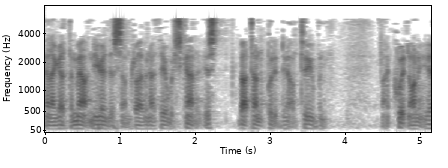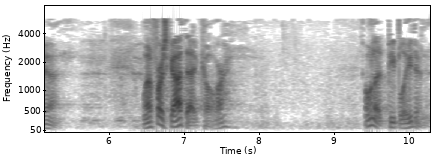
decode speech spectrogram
And I got the Mountaineer this I'm driving out there, which is kind of, it's about time to put it down too, but I'm not quitting on it yet. When I first got that car, I to let people eat in it.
